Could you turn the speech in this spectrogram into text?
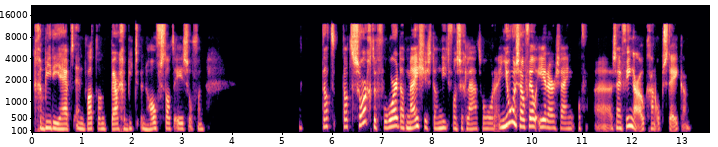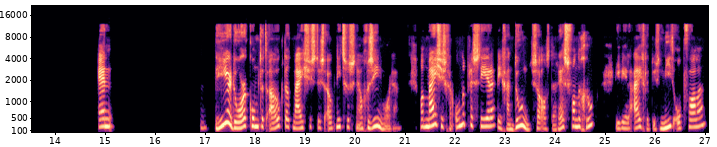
gebieden je hebt en wat dan per gebied een hoofdstad is of een. Dat, dat zorgt ervoor dat meisjes dan niet van zich laten horen. Een jongen zou veel eerder zijn, of, uh, zijn vinger ook gaan opsteken. En hierdoor komt het ook dat meisjes dus ook niet zo snel gezien worden. Want meisjes gaan onderpresteren, die gaan doen zoals de rest van de groep. Die willen eigenlijk dus niet opvallen.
